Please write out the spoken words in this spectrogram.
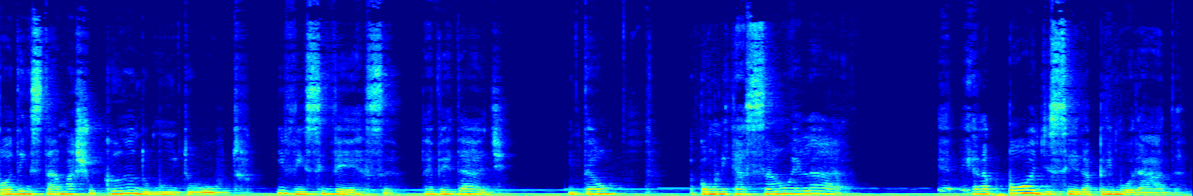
podem estar machucando muito o outro e vice-versa, não é verdade? Então, a comunicação ela ela pode ser aprimorada.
